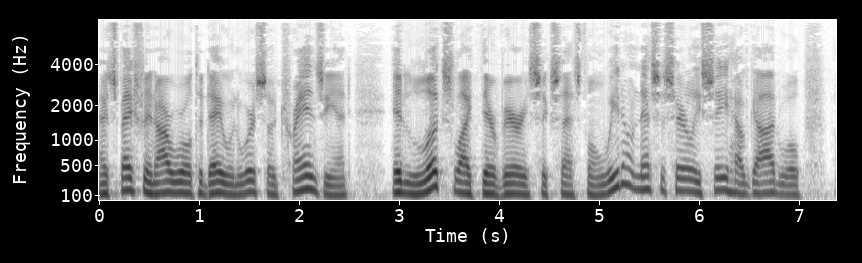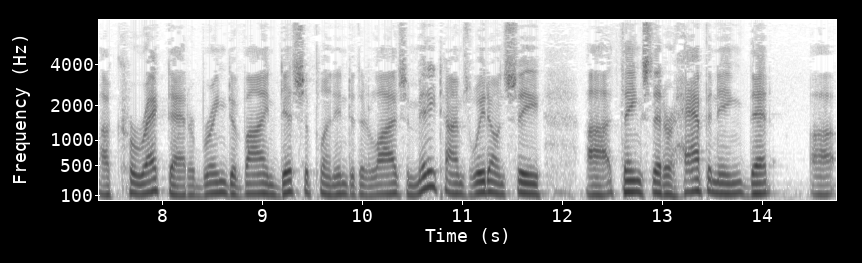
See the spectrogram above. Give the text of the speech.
especially in our world today when we're so transient, it looks like they're very successful. And we don't necessarily see how God will uh, correct that or bring divine discipline into their lives. And many times we don't see uh, things that are happening that uh,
